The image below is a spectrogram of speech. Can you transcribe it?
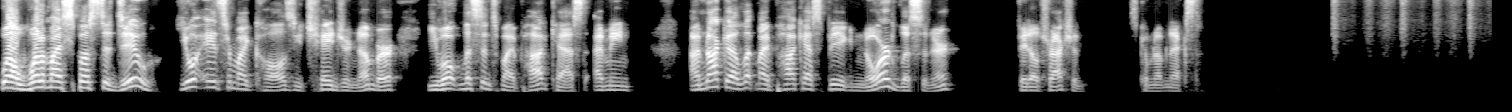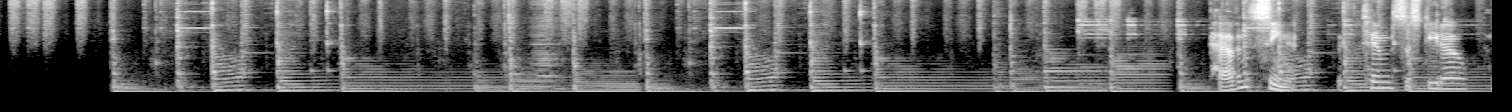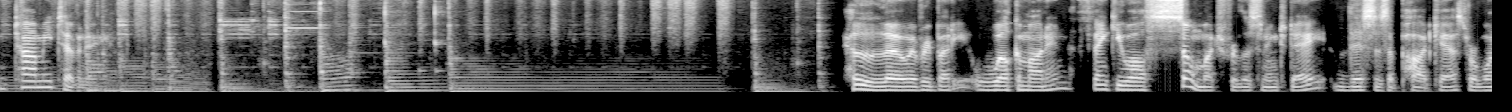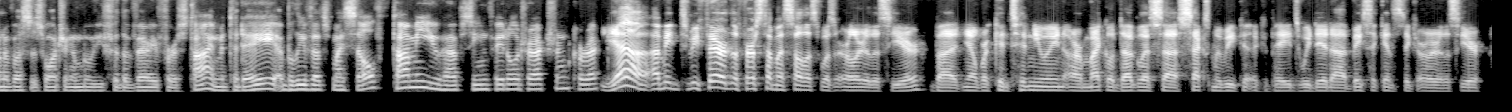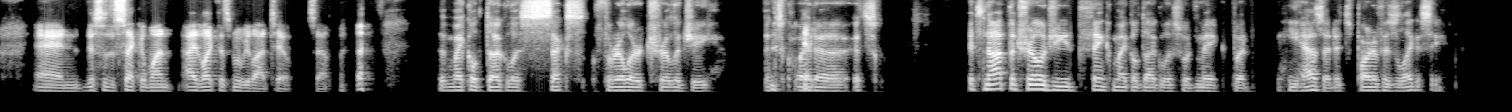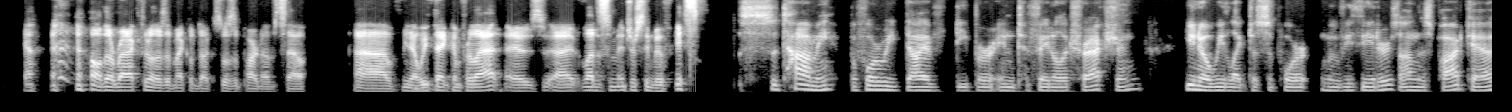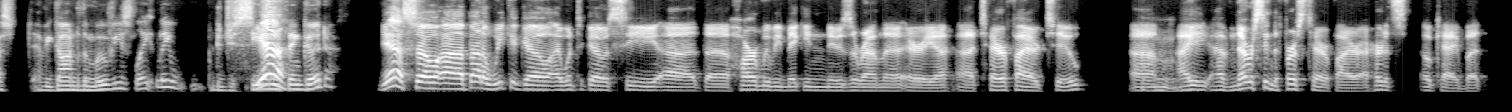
Well, what am I supposed to do? You won't answer my calls. You change your number. You won't listen to my podcast. I mean, I'm not going to let my podcast be ignored, listener. Fatal Attraction is coming up next. Haven't Scene It with Tim Sestito and Tommy Tevenet. Hello, everybody. Welcome on in. Thank you all so much for listening today. This is a podcast where one of us is watching a movie for the very first time. And today, I believe that's myself. Tommy, you have seen Fatal Attraction, correct? Yeah. I mean, to be fair, the first time I saw this was earlier this year, but, you know, we're continuing our Michael Douglas uh, sex movie page. We did uh, Basic Instinct earlier this year. And this is the second one. I like this movie a lot too. So, the Michael Douglas sex thriller trilogy. It's quite a it's it's not the trilogy you'd think Michael Douglas would make, but he has it. It's part of his legacy. Yeah, all the erotic thrillers that Michael Douglas was a part of. So, uh, you know, we thank him for that. It was uh, led to some interesting movies. So, Tommy, before we dive deeper into Fatal Attraction, you know we like to support movie theaters on this podcast. Have you gone to the movies lately? Did you see Yeah. anything good? Yeah, so uh, about a week ago, I went to go see uh, the horror movie making news around the area, uh, Terrifier 2. Um, Mhm. I have never seen the first Terrifier. I heard it's okay, but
